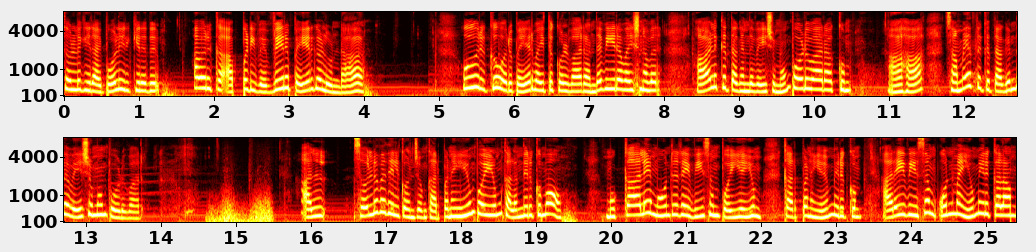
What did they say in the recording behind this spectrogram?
சொல்லுகிறாய் போல் இருக்கிறது. அவருக்கு அப்படி வெவ்வேறு பெயர்கள் உண்டா? ஊருக்கு ஒரு பெயர் வைத்துக்கொள்வார் அந்த வீர வைஷ்ணவர். ஆளுக்கு தகுந்த வேஷமும் போடுவாராக்கும். ஆஹா சமயத்துக்கு தகுந்த வேஷமும் போடுவார். அல் சொல்லுவதில் கொஞ்சம் கற்பனையும் பொய்யும் கலந்திருக்குமோ? முக்காலே மூன்றரை வீசம் பொய்யையும் கற்பனையும் இருக்கும். அரை வீசம் உண்மையும் இருக்கலாம்.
